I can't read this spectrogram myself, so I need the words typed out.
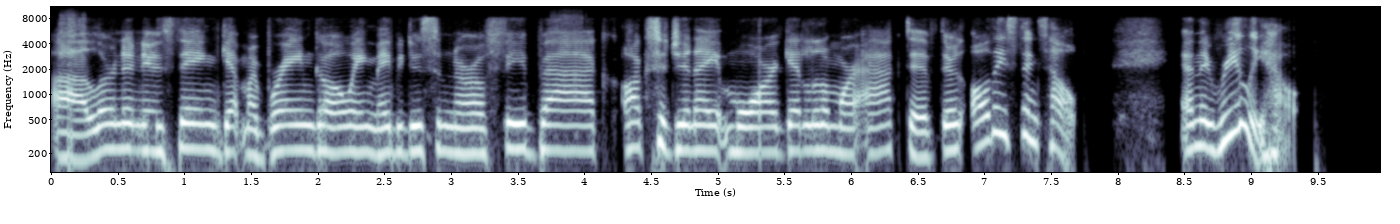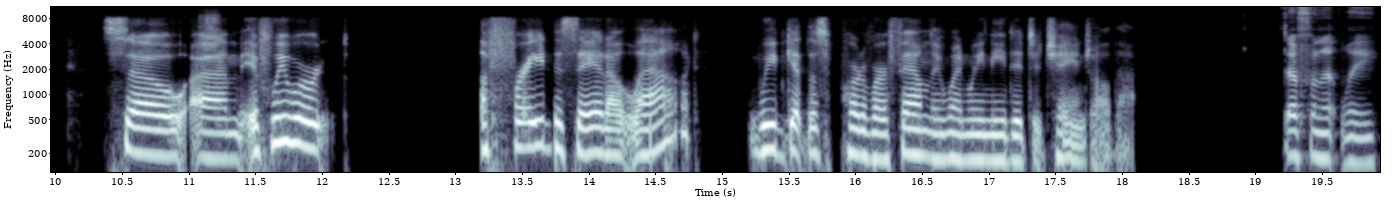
Uh, learn a new thing, get my brain going, maybe do some neurofeedback, oxygenate more, get a little more active. There's all these things help and they really help. So um, if we were afraid to say it out loud, we'd get the support of our family when we needed to change all that. Definitely.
